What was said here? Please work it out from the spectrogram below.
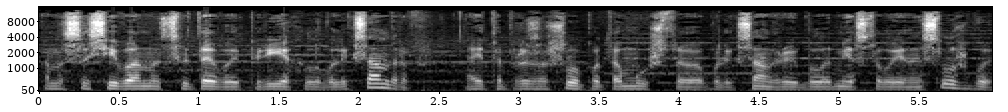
Анастасии Ивановны Цветаевой переехала в Александров, а это произошло потому, что в Александрове было место военной службы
